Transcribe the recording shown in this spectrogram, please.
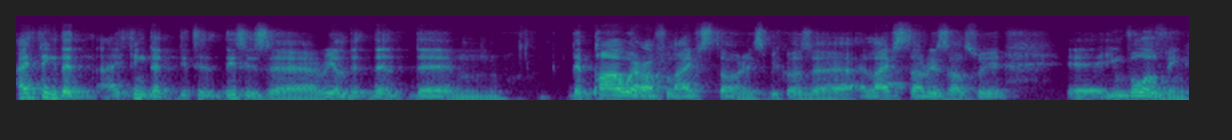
I think that I think that this is, this is a real the the, the, um, the power of life stories because a life story is also involving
